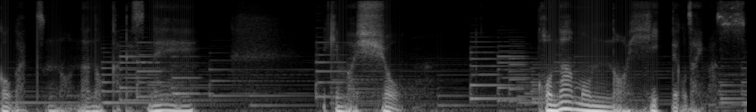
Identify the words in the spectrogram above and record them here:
？5月の7日ですね。行きましょう。粉もんの日でございます。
